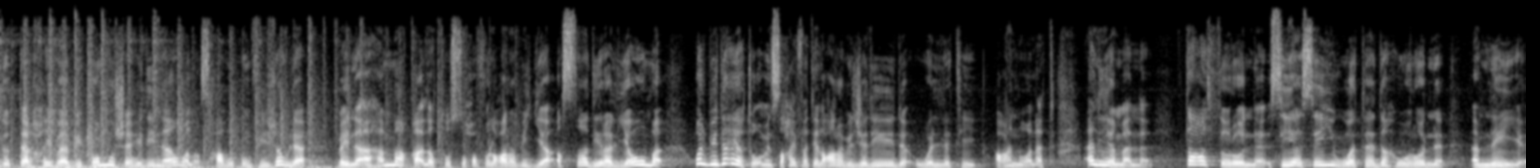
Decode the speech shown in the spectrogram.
نعاود الترحيب بكم مشاهدينا ونصحابكم في جولة بين أهم ما قالته الصحف العربية الصادرة اليوم والبداية من صحيفة العرب الجديد والتي عنونت. اليمن تعثر سياسي وتدهور أمني.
